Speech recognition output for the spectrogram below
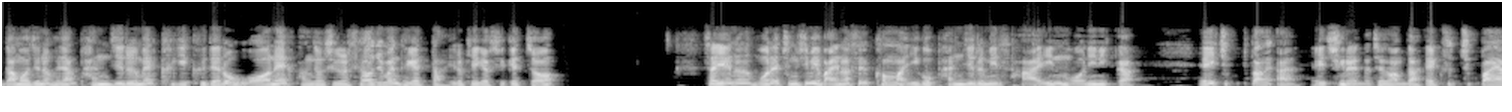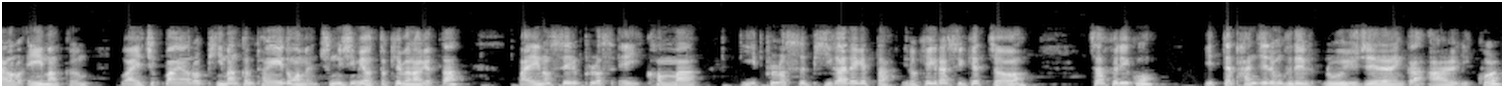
나머지는 그냥 반지름의 크기 그대로 원의 방정식을 세워주면 되겠다. 이렇게 얘기할 수 있겠죠. 자, 얘는 원의 중심이 마이너스 1,2고 반지름이 4인 원이니까 H축 방, 아, H축이 란다 죄송합니다. X축 방향으로 A만큼, Y축 방향으로 B만큼 평행 이동하면 중심이 어떻게 변하겠다? 마이너스 1 플러스 A, 2 플러스 B가 되겠다. 이렇게 얘기를 할 수 있겠죠. 자, 그리고 이때 반지름 그대로 유지해야 되니까 R 이퀄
